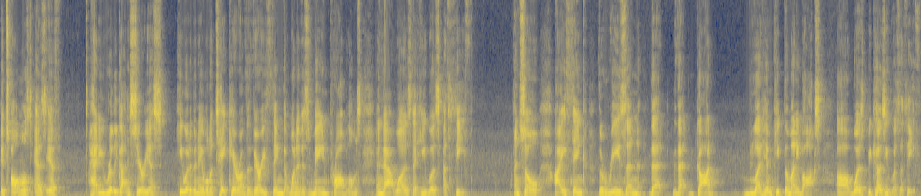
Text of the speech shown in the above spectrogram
It's almost as if, had he really gotten serious, he would have been able to take care of the very thing that one of his main problems, and that was that he was a thief. And so I think the reason that that God let him keep the money box uh, was because he was a thief.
